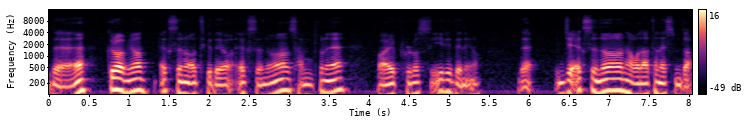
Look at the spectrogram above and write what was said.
네, 그러면 x는 어떻게 돼요? x는 3분의 y 플러스 1이 되네요. 네, 이제 x는 하고 나타냈습니다.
